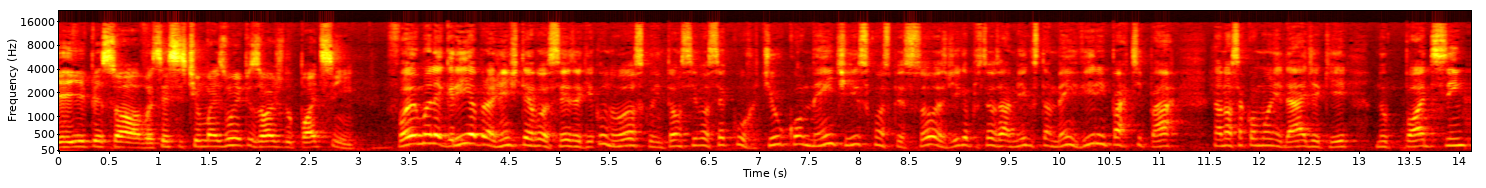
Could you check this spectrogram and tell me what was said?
E aí, pessoal, você assistiu mais um episódio do Pode Sim. Foi uma alegria para a gente ter vocês aqui conosco. Então, se você curtiu, comente isso com as pessoas, diga para os seus amigos também virem participar da nossa comunidade aqui no Pode Sim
